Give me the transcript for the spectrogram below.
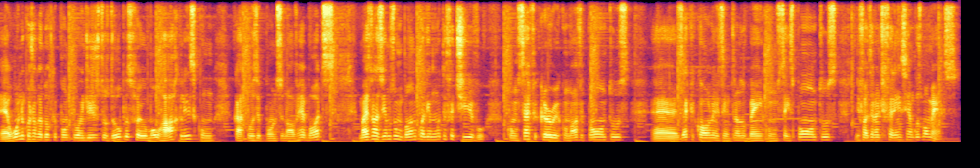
é, o único jogador que pontuou em dígitos duplos foi o Mo Harkless, com 14 pontos e 9 rebotes, mas nós vimos um banco ali muito efetivo, com Seth Curry com 9 pontos, é, Zach Collins entrando bem com 6 pontos e fazendo a diferença em alguns momentos.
